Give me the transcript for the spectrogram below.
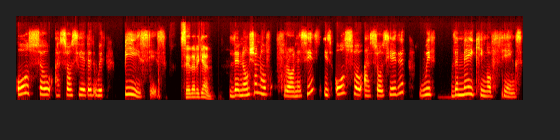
also associated with poiesis. Say that again the notion of phronesis is also associated with the making of things.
